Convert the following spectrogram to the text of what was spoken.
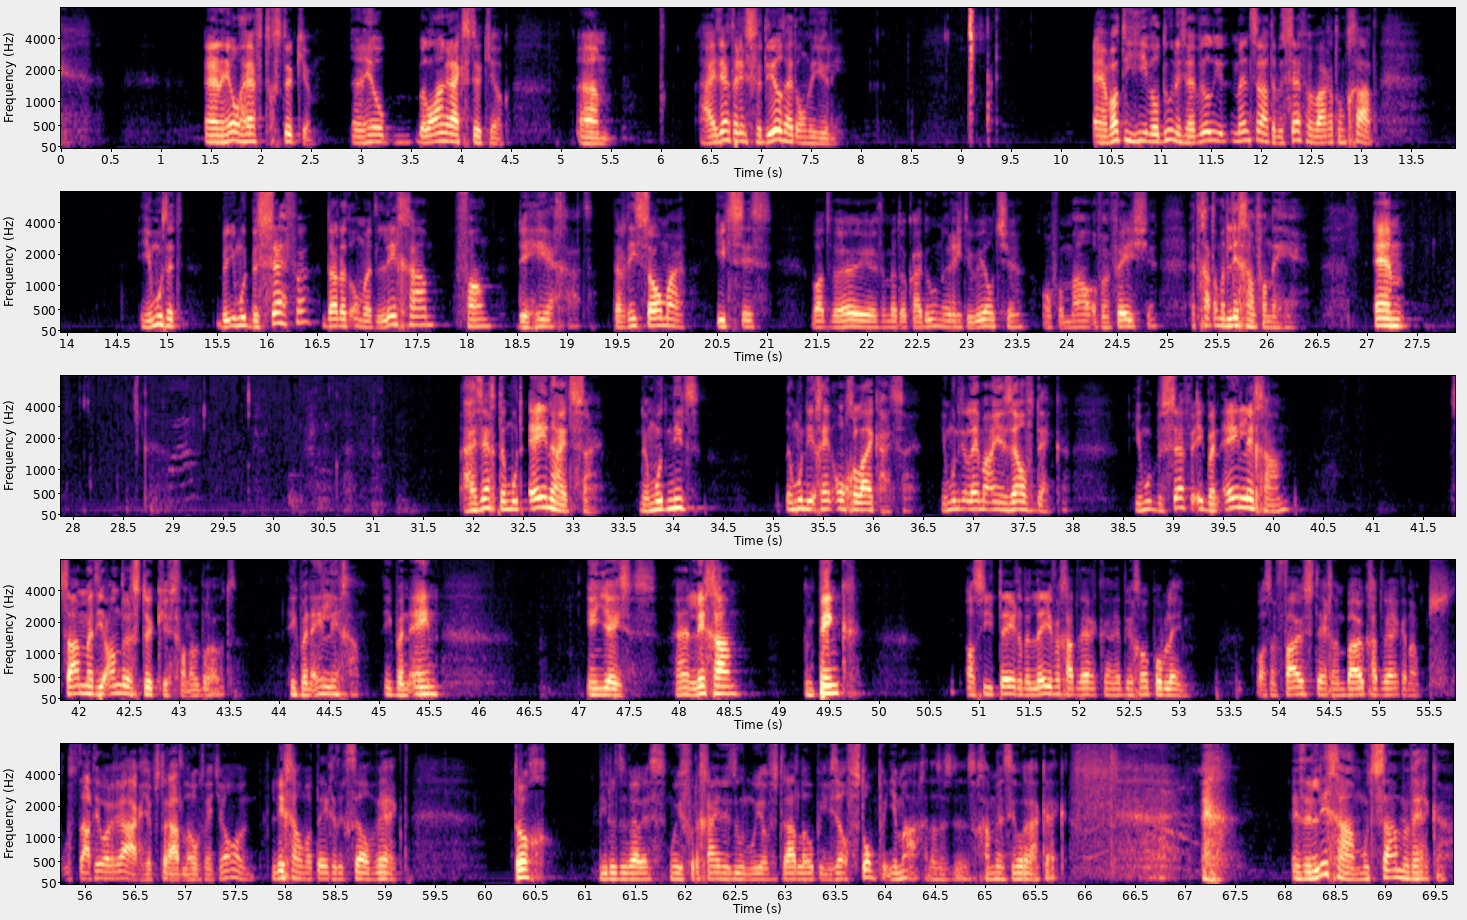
Een heel heftig stukje. Een heel belangrijk stukje ook. Ehm, hij zegt er is verdeeldheid onder jullie. En wat hij hier wil doen is, hij wil mensen laten beseffen waar het om gaat. Je moet, het, je moet beseffen dat het om het lichaam van de Heer gaat. Dat het niet zomaar iets is wat we even met elkaar doen, een ritueeltje of een maal of een feestje. Het gaat om het lichaam van de Heer. En hij zegt er moet eenheid zijn. Er moet, niet, er moet niet, geen ongelijkheid zijn. Je moet niet alleen maar aan jezelf denken. Je moet beseffen, ik ben één lichaam. Samen met die andere stukjes van het brood. Ik ben één lichaam. Ik ben één in Jezus. Een lichaam, een pink, als hij tegen de lever gaat werken, heb je een groot probleem. Als een vuist tegen een buik gaat werken, dan pff, staat heel raar als je op straat loopt, weet je wel. Een lichaam wat tegen zichzelf werkt. Toch? Wie doet het wel eens? Moet je voor de gein doen. Moet je over straat lopen en jezelf stompen in je maag. Dat, dat gaan mensen heel raar kijken. en zijn lichaam moet samenwerken.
